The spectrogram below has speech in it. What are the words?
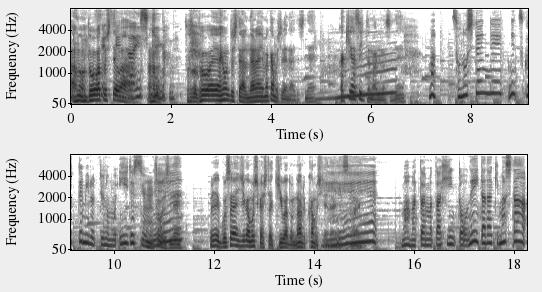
あの動画としてはそうそう、動画や絵本としては狙い目かもしれないですね。書きやすいっていうのもありますね。その視点でね作ってみるっていうのもいいですよね。うん、そうですね。それで5歳児がもしかしたらキーワードになるかもしれないです。はいへえまあまたまたヒントをねいただきました。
